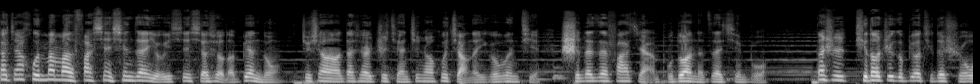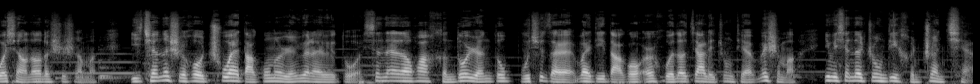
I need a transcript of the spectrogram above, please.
大家会慢慢发现，现在有一些小小的变动，就像大家之前经常会讲的一个问题：时代在发展，不断的在进步。但是提到这个标题的时候，我想到的是什么？以前的时候，出外打工的人越来越多。现在的话，很多人都不去在外地打工，而回到家里种田。为什么？因为现在种地很赚钱，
